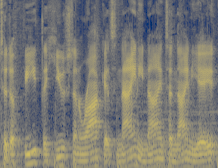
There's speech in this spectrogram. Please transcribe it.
to defeat the Houston Rockets 99 to 98.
